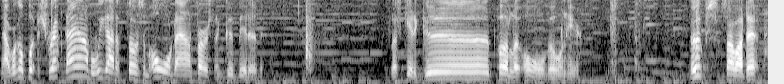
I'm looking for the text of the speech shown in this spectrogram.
Now we're gonna put the shrimp down, but we gotta throw some oil down first, and a good bit of it. Let's get a good puddle of oil going here. Oops, sorry about that.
